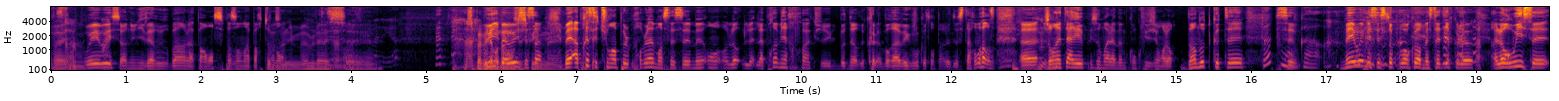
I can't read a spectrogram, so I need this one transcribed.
Ouais. Ça. Ça. Oui, oui, Ouais. c'est un univers urbain. Là, apparemment, passe dans un dans appartement. un immeuble là, pas vu Oui, bah oui, c'est ça. mais- Mais après, C'est- toujours un peu le problème. mais on- on- la, la première fois que j'ai eu le bonheur de collaborer avec vous quand on parlait de Star Wars, euh, j'en étais arrivé plus ou moins à la même conclusion. Alors, d'un autre côté, Top ou C'est- encore? Mais oui, mais c'est stop ou encore. Mais c'est-à-dire que le. Alors oui, c'est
